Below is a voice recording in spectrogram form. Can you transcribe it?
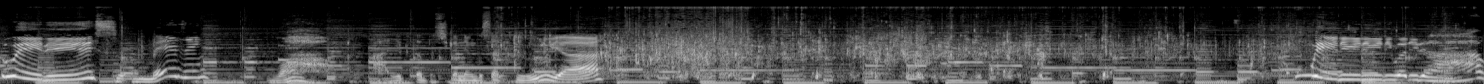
Widih, so amazing. Wow, ayo kita bersihkan yang besar dulu ya. Widih, widih, widih, wadidaw.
